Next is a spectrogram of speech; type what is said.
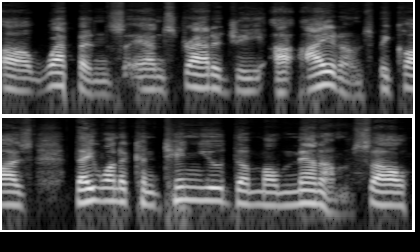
uh, weapons and strategy uh, items because they want to continue the momentum. So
